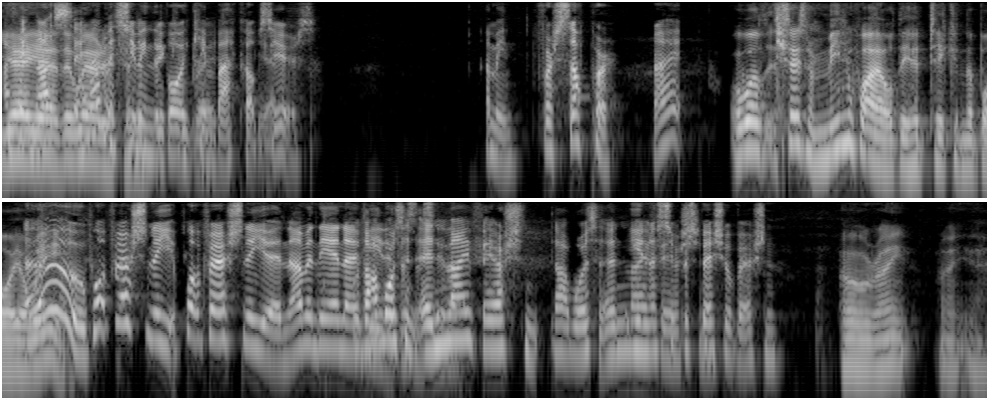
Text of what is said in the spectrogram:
I Yeah, think yeah, that's they were I'm eating. evidence of assuming the boy came bread. back Yeah. upstairs. I mean, for supper, right? Oh, well, it says meanwhile they had taken the boy away. Oh, what version are you? What version are you in? I'm in the NIV. Well, that wasn't in that. my version. That wasn't in You're my in a version. super special version. Oh, right, right, yeah.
